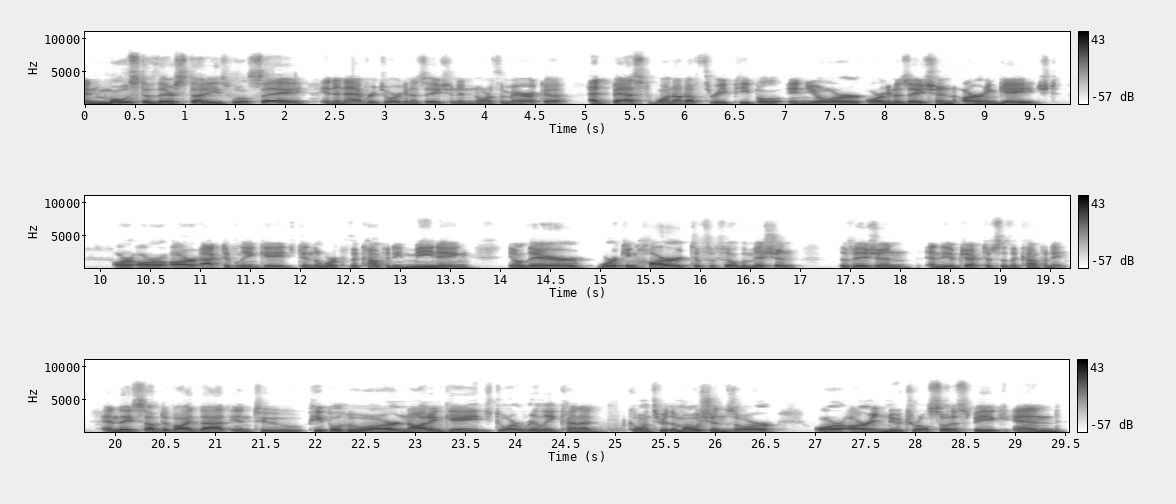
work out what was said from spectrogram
And most of their studies will say in an average organization in North America, at best, one out of three people in your organization are engaged or, or are actively engaged in the work of the company, meaning you know they're working hard to fulfill the mission the vision and the objectives of the company. And they subdivide that into people who are not engaged or really kind of going through the motions or or are in neutral, so to speak. And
